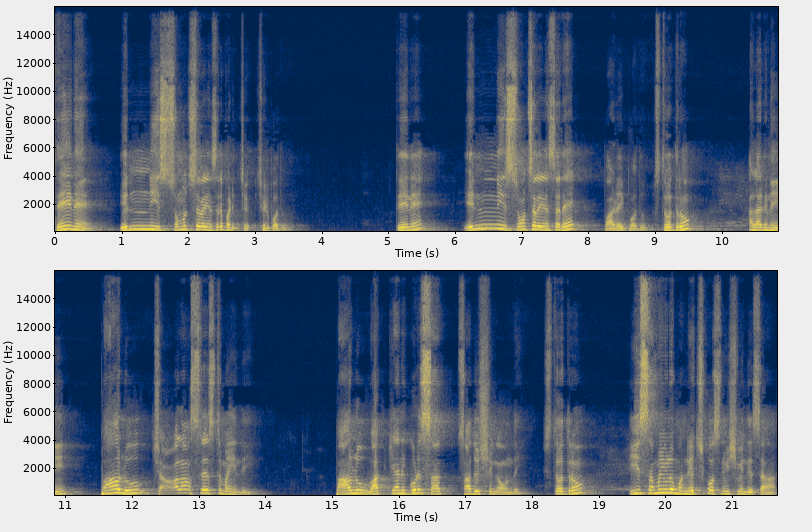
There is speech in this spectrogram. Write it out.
తేనె ఎన్ని సంవత్సరాలైనా సరే పడి చె- చెడిపోదు. తేనె ఎన్ని సంవత్సరాలైనా సరే పాడైపోదు. స్తోత్రం? అలాగనే పాలు చాలా శ్రేష్టమైంది. పాలు వాక్యానికి కూడా సా సాదృశ్యంగా ఉంది. స్తోత్రం? ఈ సమయంలో మనం నేర్చుకోవాల్సిన విషయం ఏం తెలుసా?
